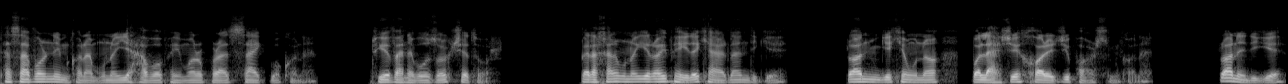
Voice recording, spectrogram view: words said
تصور نمی‌کنم اونا یه هواپیما رو پر از سگ بکنن. توی ون بزرگ چطور؟ بالاخره اونا یه راهی پیدا کردن دیگه. ران میگه که اونا با لحجه خارجی پارس می‌کنن. ران دیگه.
